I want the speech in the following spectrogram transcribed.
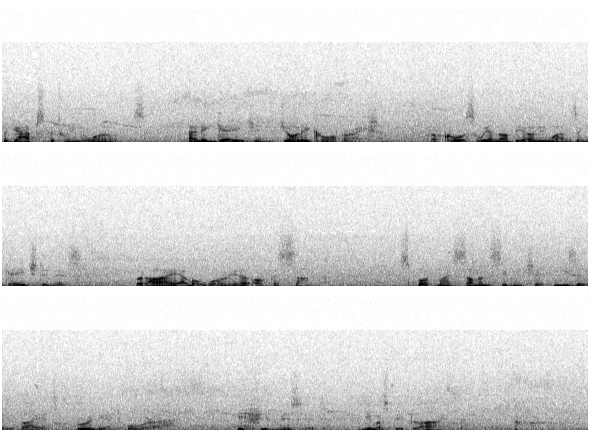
the gaps between the worlds, and engage in jolly cooperation. Of course, we are not the only ones engaged in this, but I am a warrior of the sun. Spot my summon signature easily by its brilliant aura. If you miss it, you must be blind.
